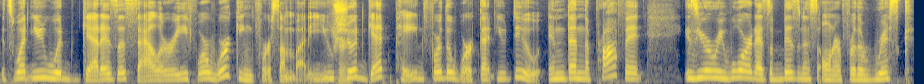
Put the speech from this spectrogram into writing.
It's what you would get as a salary for working for somebody. You sure. should get paid for the work that you do. And then the profit is your reward as a business owner for the risk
